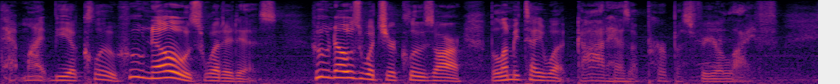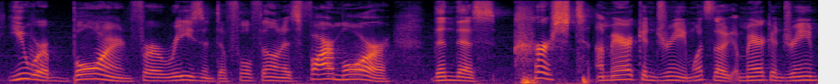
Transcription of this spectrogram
That might be a clue. Who knows what it is? Who knows what your clues are? But let me tell you what God has a purpose for your life. You were born for a reason to fulfill, and it's far more than this cursed American dream. What's the American dream?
